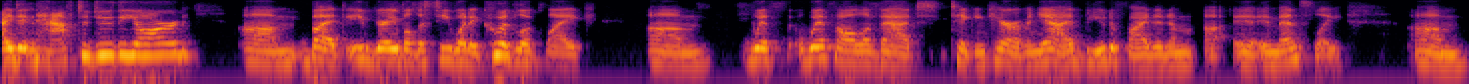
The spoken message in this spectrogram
I didn't have to do the yard, um, but you're able to see what it could look like um, with with all of that taken care of. And yeah, it beautified it um, uh, immensely. Um,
